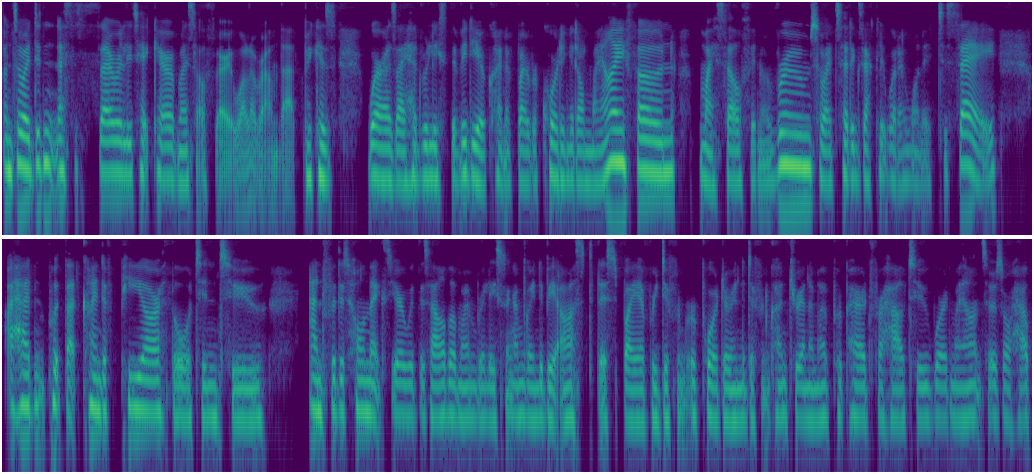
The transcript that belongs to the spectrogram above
and so I didn't necessarily take care of myself very well around that because whereas I had released the video kind of by recording it on my iPhone, myself in a room, so I'd said exactly what I wanted to say, I hadn't put that kind of PR thought into. And for this whole next year with this album I'm releasing, I'm going to be asked this by every different reporter in a different country, and I'm prepared for how to word my answers or how,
